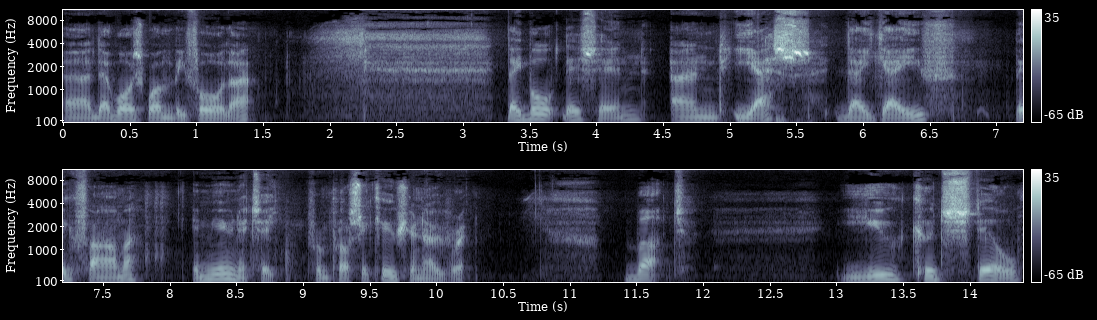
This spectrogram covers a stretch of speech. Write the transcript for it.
Uh, there was one before that. They brought this in, and yes, they gave Big Pharma immunity from prosecution over it. But you could still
